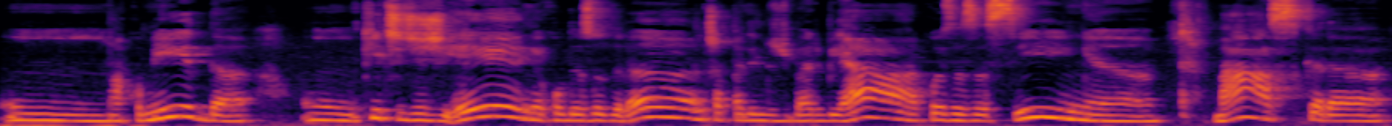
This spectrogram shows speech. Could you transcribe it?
uma comida, um kit de higiene com desodorante, aparelho de barbear, coisas assim, uh, máscara,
